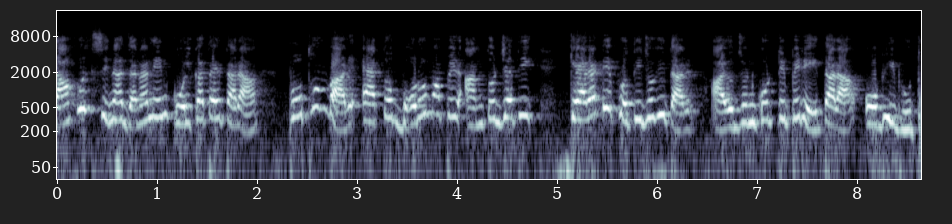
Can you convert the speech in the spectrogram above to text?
Rahul Sinha জানালেন, কলকাতায় তারা প্রথমবার এত বড় মাপের আন্তর্জাতিক ক্যারাটে প্রতিযোগিতার আয়োজন করতে পেরে তারা অভিভূত।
